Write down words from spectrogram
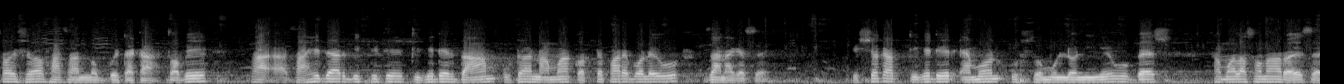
ছয়শো পঁচানব্বই টাকা। তবে চাহিদার ভিত্তিতে টিকিটের দাম উঠা নামা করতে পারে বলেও জানা গেছে। বিশ্বকাপ টিকিটের এমন উচ্চ মূল্য নিয়েও বেশ সমালোচনা রয়েছে,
